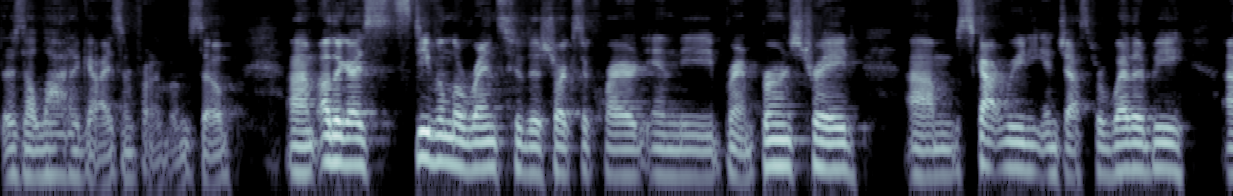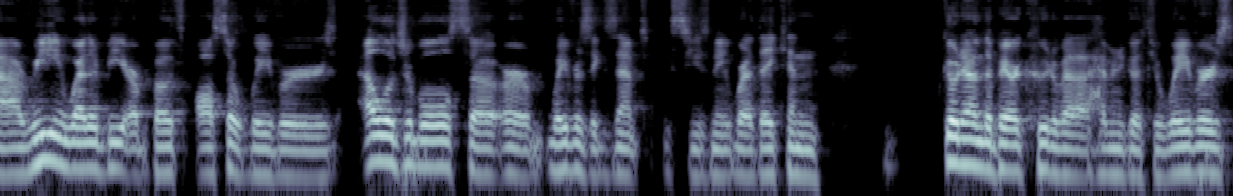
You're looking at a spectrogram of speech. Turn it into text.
there's a lot of guys in front of him. So um, other guys, Steven Lorentz, who the Sharks acquired in the Brent Burns trade, um, Scott Reedy and Jasper Weatherby. Uh, Reedy and Weatherby are both also waivers eligible, so or waivers exempt, excuse me, where they can go down to the Barracuda without having to go through waivers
